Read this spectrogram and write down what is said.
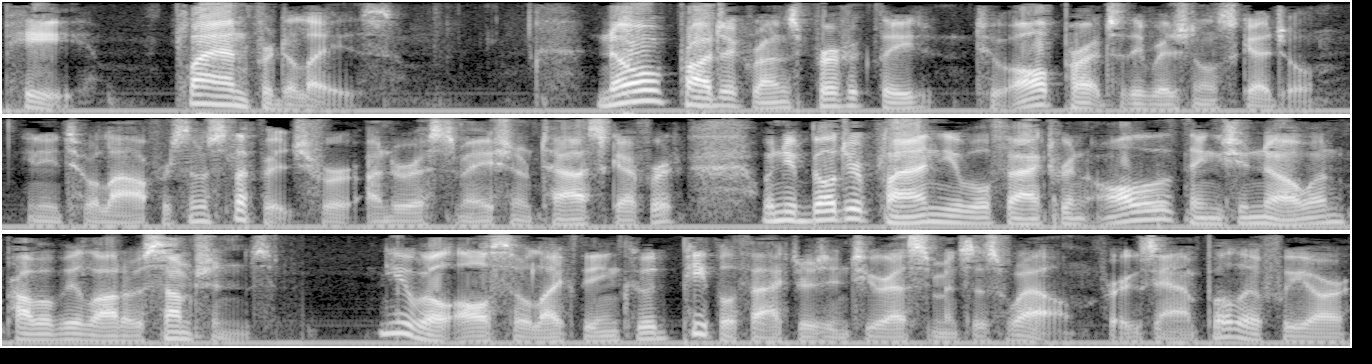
P. Plan for delays. No project runs perfectly to all parts of the original schedule. You need to allow for some slippage for underestimation of task effort. When you build your plan, you will factor in all of the things you know and probably a lot of assumptions. You will also likely include people factors into your estimates as well. For example, if we are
